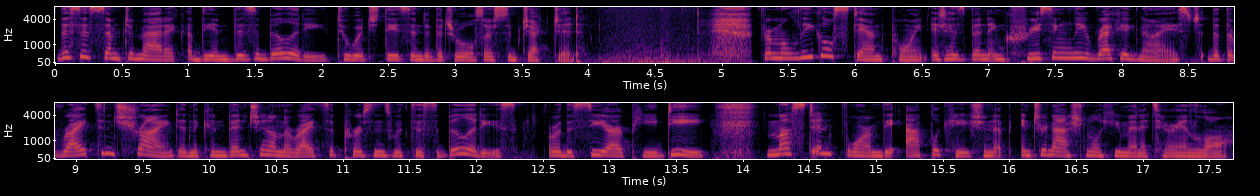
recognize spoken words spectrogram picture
This is symptomatic of the invisibility to which these individuals are subjected. From a legal standpoint, it has been increasingly recognized that the rights enshrined in the Convention on the Rights of Persons with Disabilities, or the CRPD, must inform the application of international humanitarian law.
